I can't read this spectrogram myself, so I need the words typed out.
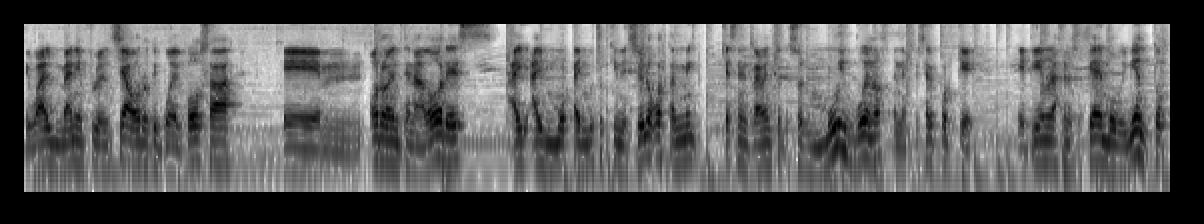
Igual me han influenciado otro tipo de cosas, eh, otros entrenadores. Hay, hay, hay, muchos kinesiólogos también que hacen entrenamiento que son muy buenos, en especial porque eh, tienen una filosofía de movimiento,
